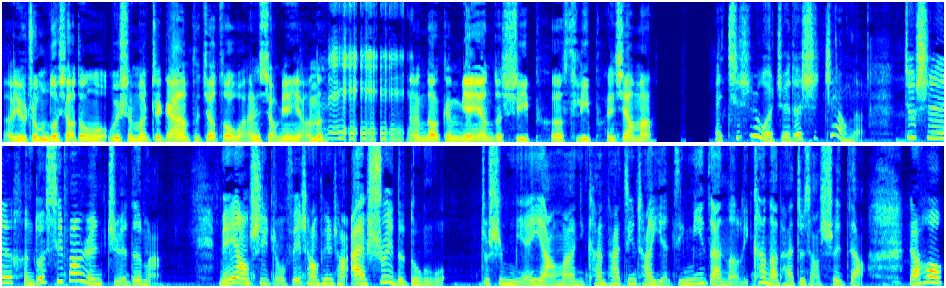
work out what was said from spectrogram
呃，有这么多小动物，为什么这个 App 叫做晚安小绵羊呢？难道跟绵羊的 sheep 和 sleep 很像吗？哎，其实我觉得是这样的，就是很多西方人觉得嘛，绵羊是一种非常非常爱睡的动物。就是绵羊嘛，你看它经常眼睛眯在那里，看到它就想睡觉。然后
